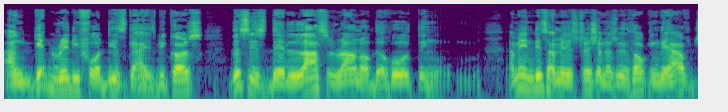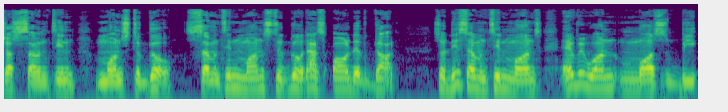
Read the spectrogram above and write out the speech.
and get ready for these guys because this is the last round of the whole thing. I mean, this administration, as we're talking, they have just 17 months to go. 17 months to go. That's all they've got. So these 17 months, everyone must be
